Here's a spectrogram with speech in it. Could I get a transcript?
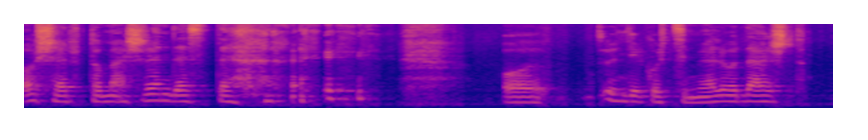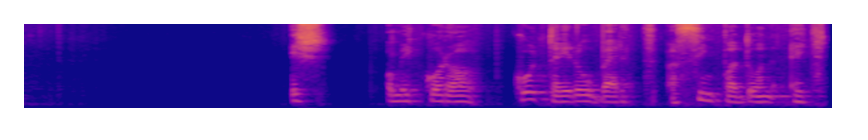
Aser Tamás rendezte az öngyilkos című előadást, és amikor a Koltai Robert a színpadon egy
